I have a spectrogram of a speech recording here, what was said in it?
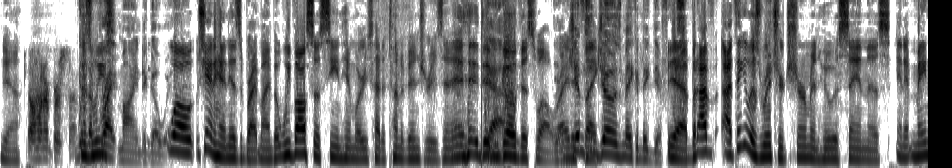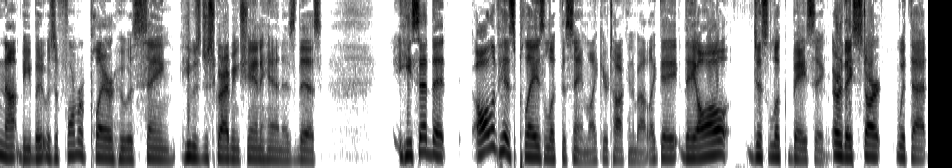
Yeah. One hundred percent. with a we've- bright mind to go with. Well, Shanahan is a bright mind, but we've also seen him where he's had a ton of injuries and it, it didn't Yeah. go this well, Yeah, right? Jims It's like- and Joes make a big difference. Yeah, but I've I think it was Richard Sherman who was saying this, and it may not be, but it was a former player who was saying he was describing Shanahan as this. He said that all of his plays look the same, like you're talking about. Like they they all just look basic, or they start with that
